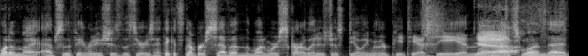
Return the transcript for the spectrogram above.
one of my absolute favorite issues of the series, I think it's number seven, the one where Scarlett is just dealing with her PTSD. And, and that's one that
